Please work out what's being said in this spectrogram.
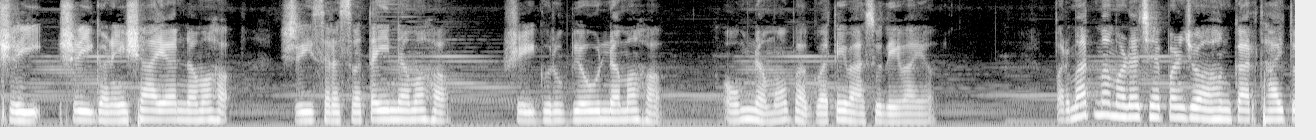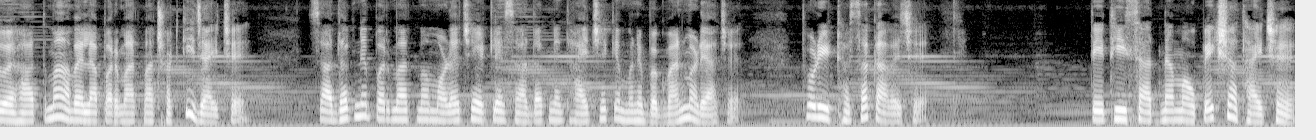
શ્રી શ્રી ગણેશાય નમઃ શ્રી સરસ્વતય નમઃ શ્રી ગુરુભ્યો નમઃ ઓમ નમો ભગવતે વાસુદેવાય પરમાત્મા મળે છે, પણ જો અહંકાર થાય તો એ હાથમાં આવેલા પરમાત્મા છટકી જાય છે. સાધકને પરમાત્મા મળે છે એટલે સાધકને થાય છે કે મને ભગવાન મળ્યા છે. થોડી ઠસક આવે છે. તેથી સાધનામાં ઉપેક્ષા થાય છે.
